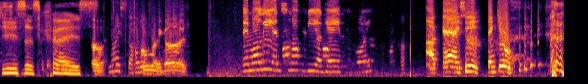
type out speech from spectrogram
Jesus Christ. Oh, Nice, the how oh my god. Demoli and Smoke B again, boy. Okay, I see. Thank you.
